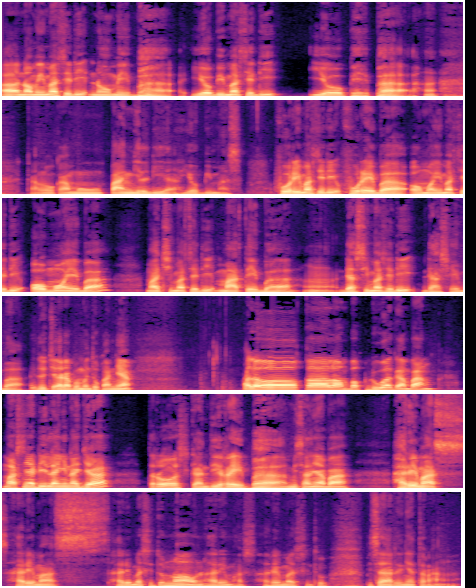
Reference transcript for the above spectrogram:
Eh, nomimas jadi nomeba. Yobimas jadi yobeba. Kalau kamu panggil dia Yobimas. Furimas jadi Fureba. Omoimas jadi Omoeba. Machimas jadi Mateba. Hmm, Dasimas jadi Daseba. Itu cara pembentukannya. Kalau kelompok 2 gampang. Masnya dihilangin aja. Terus ganti Reba. Misalnya apa? Haremas. Haremas. Haremas itu noun. Haremas. Haremas itu bisa artinya terang.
